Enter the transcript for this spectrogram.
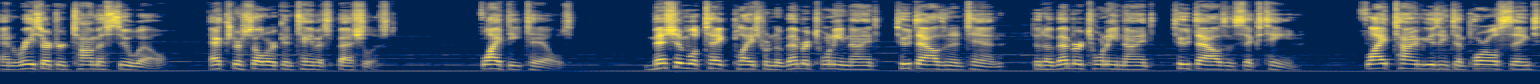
and Researcher Thomas Sewell, Extrasolar Containment Specialist. Flight Details Mission will take place from November 29, 2010 to November 29, 2016. Flight time using temporal sinks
